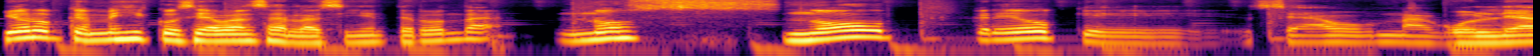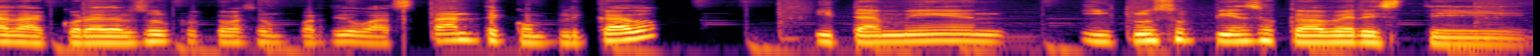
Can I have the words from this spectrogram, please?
Yo creo que México sí avanza a la siguiente ronda. No, no creo que sea una goleada a Corea del Sur, creo que va a ser un partido bastante complicado. Y también incluso pienso que va a haber este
